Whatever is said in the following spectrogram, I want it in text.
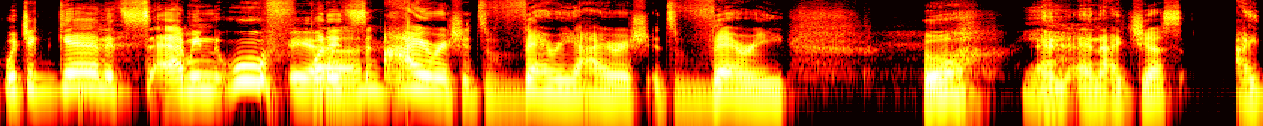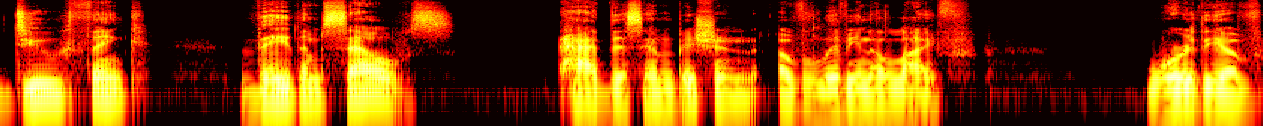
Which again, it's, I mean, oof, but it's Irish. It's very Irish. It's very, ugh. Yeah. And, and I just, I do think they themselves had this ambition of living a life worthy of,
